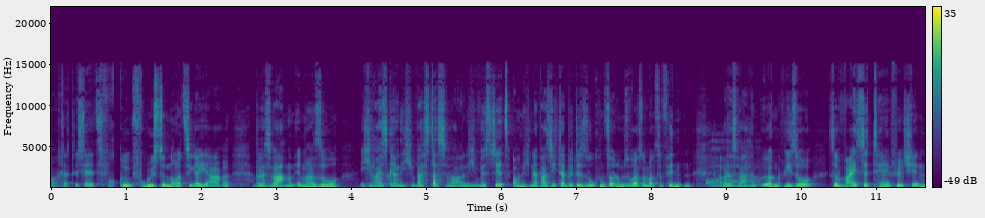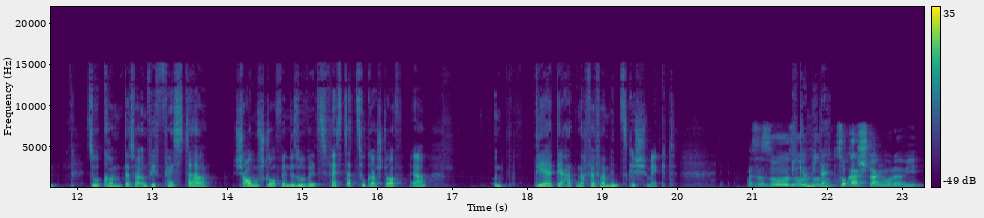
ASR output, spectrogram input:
oh, das ist ja jetzt früh, früheste 90er Jahre, aber das waren immer so, ich weiß gar nicht, was das war und ich wüsste jetzt auch nicht, nach was ich da bitte suchen soll, um sowas nochmal zu finden. Oh. Aber das waren irgendwie so, so weiße Täfelchen, so kommt, das war irgendwie fester Schaumstoff, wenn du so willst, fester Zuckerstoff, ja. Und der, der hat nach Pfefferminz geschmeckt. Also so, so, so, so Zuckerstangen oder wie?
